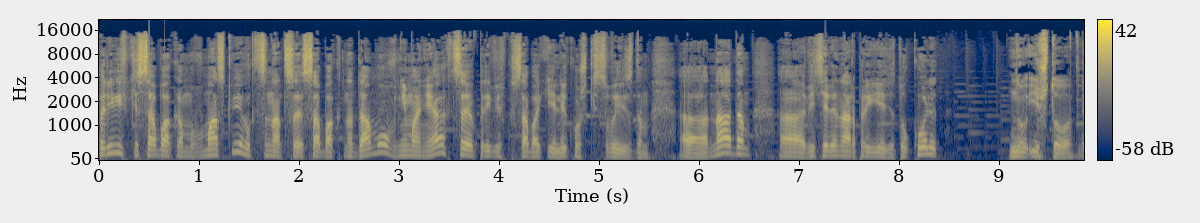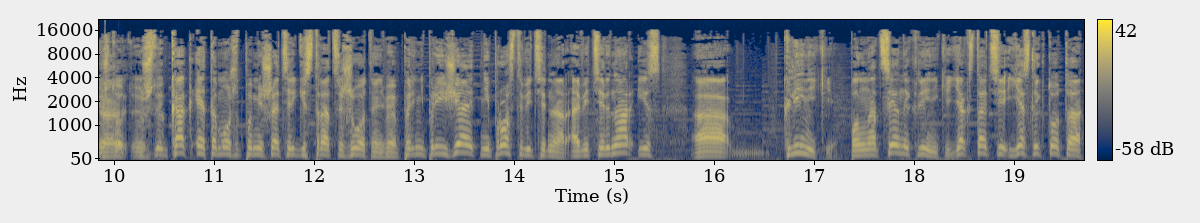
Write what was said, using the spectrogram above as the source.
Прививки собакам в Москве, вакцинация собак на дому, внимание, акция, прививка собаки или кошки с выездом э, на дом, э, ветеринар приедет, уколет. Ну и что? И что? Э, как это может помешать регистрации животных? Понимаю. Приезжает не просто ветеринар, а ветеринар из а, клиники, полноценной клиники. Я, кстати, если кто-то,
